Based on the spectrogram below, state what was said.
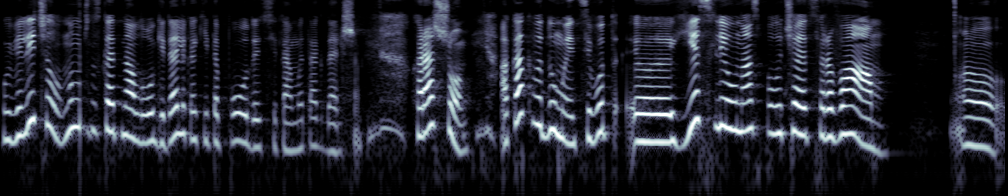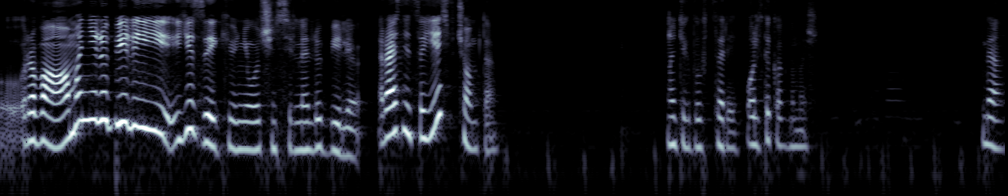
Увеличил, ну, можно сказать, налоги, да, или какие-то подати там и так дальше. Хорошо. А как вы думаете, вот э, если у нас получается Раваам, Раваама не любили и Езекию не очень сильно любили. Разница есть в чем-то? Этих двух царей. Оль, ты как думаешь? Да.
